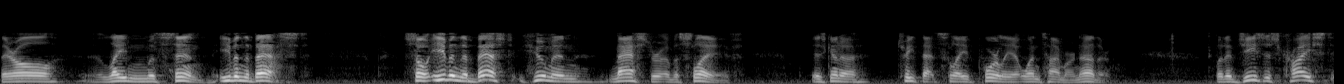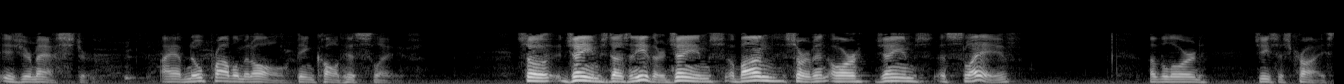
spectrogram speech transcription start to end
They're all laden with sin, even the best. So even the best human master of a slave is going to treat that slave poorly at one time or another. But if Jesus Christ is your master, I have no problem at all being called his slave. So James doesn't either. James, a bond servant, or James, a slave of the Lord Jesus Christ.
